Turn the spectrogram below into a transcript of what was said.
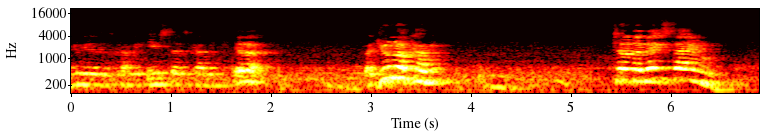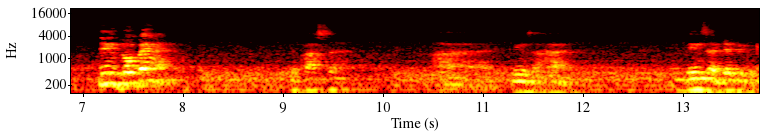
New Year's is coming, Easter is coming, you know. But you're not coming. Till the next time things go bad. Say, Pastor, ah, things are hard. Things are difficult.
